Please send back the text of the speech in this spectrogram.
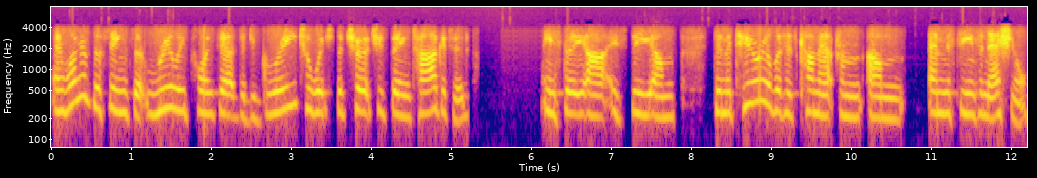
And one of the things that really points out the degree to which the church is being targeted is the uh, is the um, the material that has come out from um, Amnesty International.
